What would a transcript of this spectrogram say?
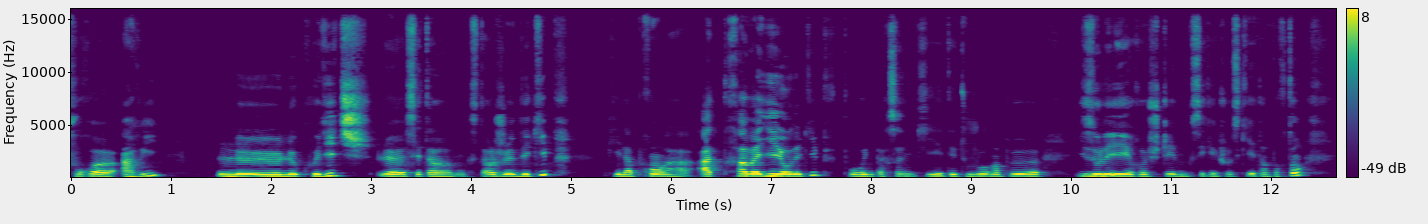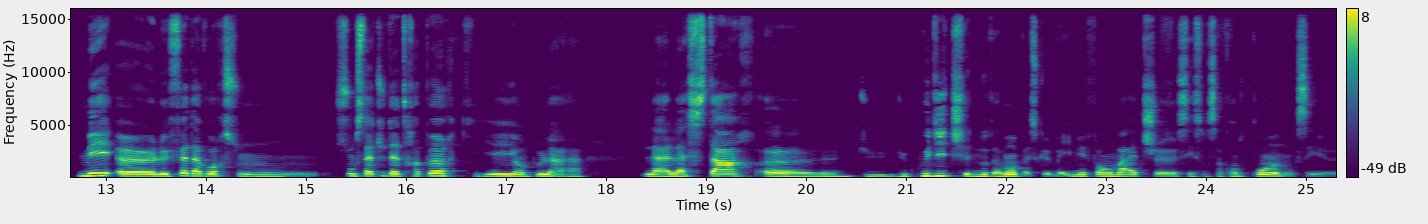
pour Harry, le, le Quidditch, c'est un, un jeu d'équipe qu'il apprend à, à, travailler en équipe pour une personne qui était toujours un peu euh, isolée et rejetée, donc c'est quelque chose qui est important. Mais euh, le fait d'avoir son, son statut d'attrapeur qui est un peu la, la, la star euh, du, du Quidditch, notamment parce que bah, il met fin au match, euh, c'est 150 points, donc c'est euh,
